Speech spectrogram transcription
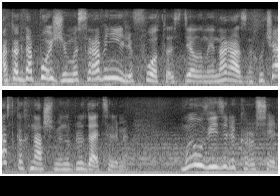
А когда позже мы сравнили фото, сделанные на разных участках нашими наблюдателями, мы увидели карусель.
